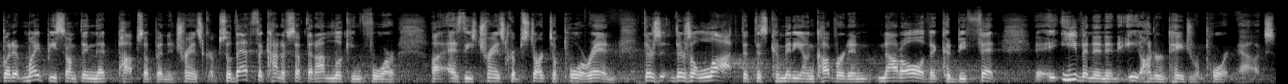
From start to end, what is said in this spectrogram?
but it might be something that pops up in a transcript. So that's the kind of stuff that I'm looking for uh, as these transcripts start to pour in. There's there's a lot that this committee uncovered, and not all of it could be fit even in an 800 page report, Alex.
